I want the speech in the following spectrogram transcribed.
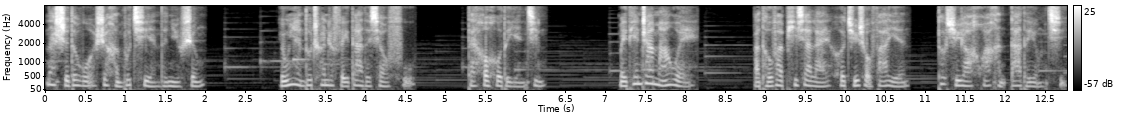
那时的我是很不起眼的女生，永远都穿着肥大的校服，戴厚厚的眼镜，每天扎马尾，把头发披下来和举手发言都需要花很大的勇气。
